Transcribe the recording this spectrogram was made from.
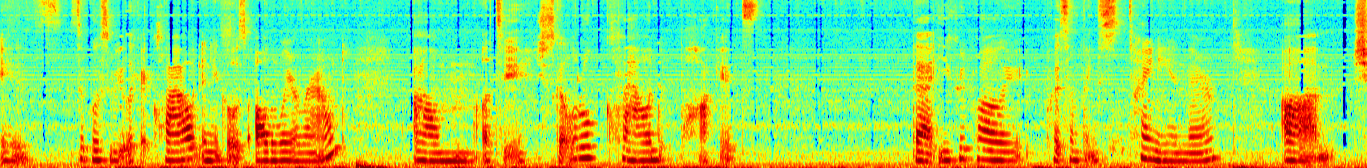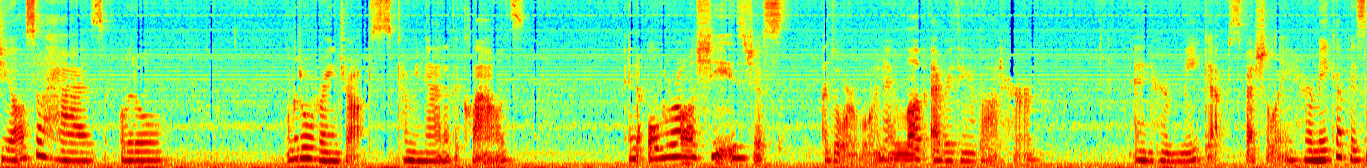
is supposed to be like a cloud and it goes all the way around. Um, let's see, she's got little cloud pockets that you could probably put something tiny in there. Um, she also has little little raindrops coming out of the clouds. And overall, she is just adorable and I love everything about her and her makeup especially. Her makeup is,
